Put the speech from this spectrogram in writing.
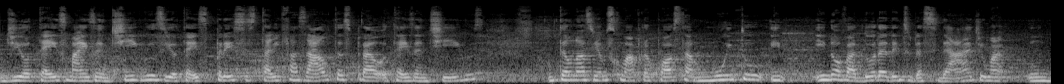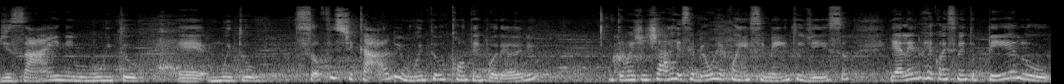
de hotéis mais antigos e hotéis preços, tarifas altas para hotéis antigos. Então nós viemos com uma proposta muito inovadora dentro da cidade, uma, um design muito, é, muito sofisticado e muito contemporâneo. Então a gente já recebeu um reconhecimento disso e além do reconhecimento pelo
